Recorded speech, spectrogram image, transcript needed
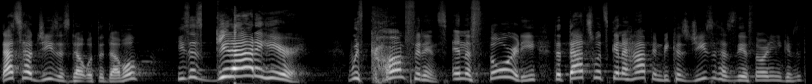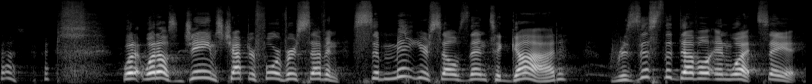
That's how Jesus dealt with the devil. He says, Get out of here with confidence and authority that that's what's going to happen because Jesus has the authority and he gives it to us. What, what else? James chapter 4, verse 7. Submit yourselves then to God, resist the devil, and what? Say it.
